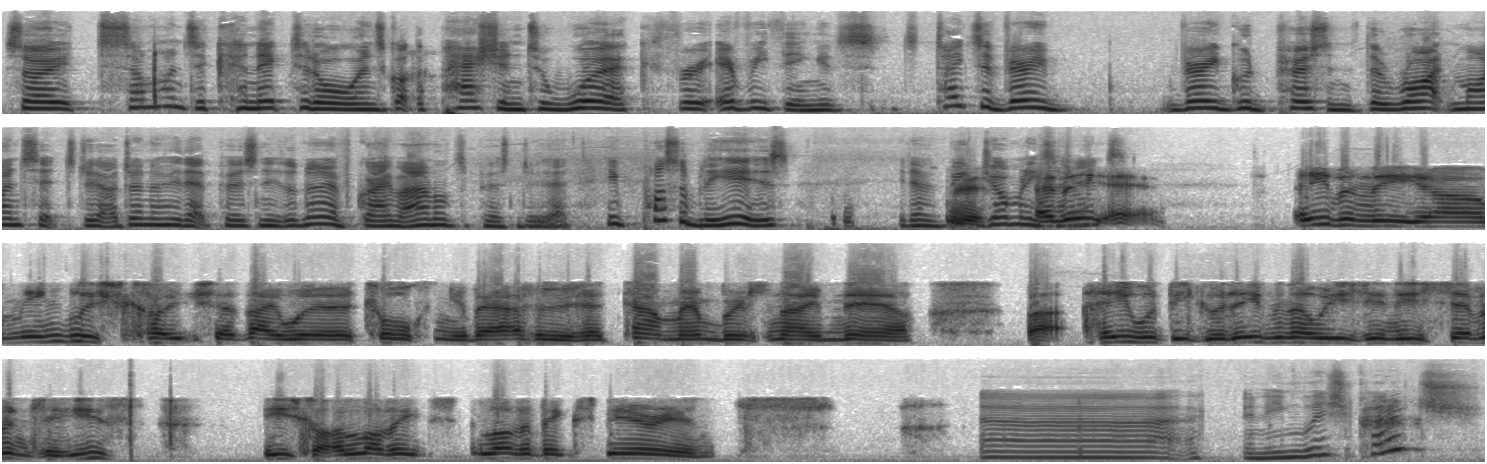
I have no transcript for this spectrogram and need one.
So someone to connect it all and's got the passion to work through everything. It's, it takes a very, very good person, the right mindset to do. I don't know who that person is. I don't know if Graham Arnold's the person to do that. He possibly is. He'd have a big Yeah. job on his And hands. he- even the um, English coach that they were talking about, who had, can't remember his name now, but he would be good, even though he's in his seventies. He's got a lot of ex- a lot of experience. Uh, an English coach?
